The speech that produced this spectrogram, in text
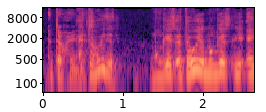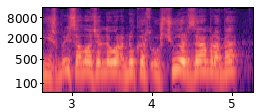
e teuhidit. E teuhidit. Mungesë e teuhidit, mungesë e njëshmërisë së Allahut xhele ue ala nuk është ushqyër zemra me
